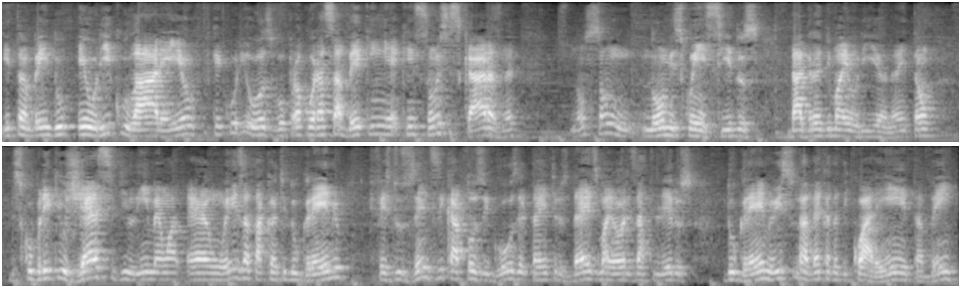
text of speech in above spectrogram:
e também do Eurico Lara. E eu fiquei curioso, vou procurar saber quem, é, quem são esses caras, né? Não são nomes conhecidos da grande maioria, né? Então descobri que o Jesse de Lima é, uma, é um ex-atacante do Grêmio, que fez 214 gols, ele está entre os 10 maiores artilheiros do Grêmio, isso na década de 40, bem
